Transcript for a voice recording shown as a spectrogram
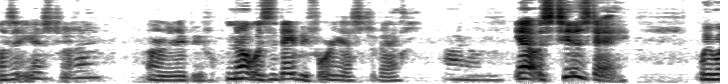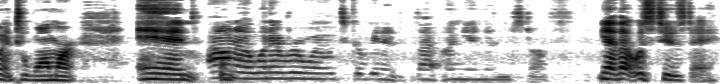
Was it yesterday? Or the day before? No, it was the day before yesterday. I don't know. Yeah, it was Tuesday. We went to Walmart and I don't know. Whenever we went to go get it, that onion and stuff. yeah, that was Tuesday.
